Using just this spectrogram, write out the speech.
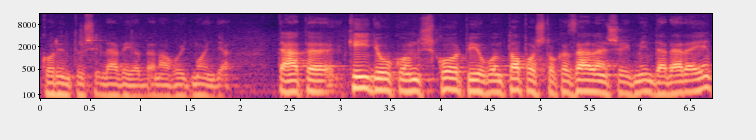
korintusi levélben, ahogy mondja. Tehát kígyókon, skorpiókon tapostok az ellenség minden erején,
